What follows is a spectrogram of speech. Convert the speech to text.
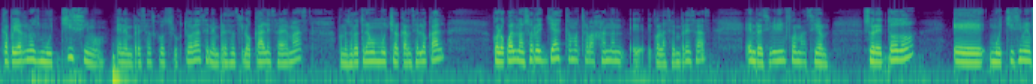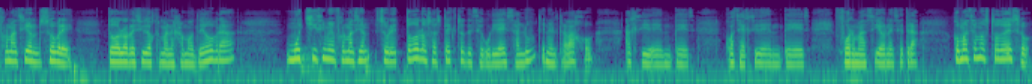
que apoyarnos muchísimo en empresas constructoras, en empresas locales además, pues nosotros tenemos mucho alcance local, con lo cual nosotros ya estamos trabajando eh, con las empresas en recibir información, sobre todo muchísima información sobre todos los residuos que manejamos de obra, muchísima información sobre todos los aspectos de seguridad y salud en el trabajo, accidentes, cuasi accidentes, formación, etcétera. ¿Cómo hacemos todo eso?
